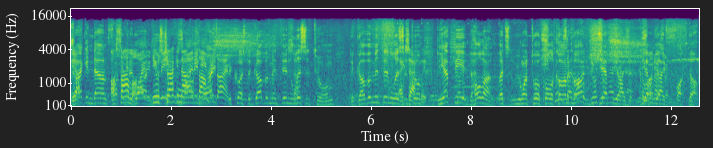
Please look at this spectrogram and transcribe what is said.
tracking yeah. down Osama. He was tracking down Osama. Because the government didn't listen to him. The government didn't listen exactly. to him. The FBI. Hold on. Let's. We want to talk call a car to car. The FBI. The FBI fucked up.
